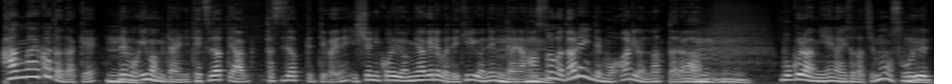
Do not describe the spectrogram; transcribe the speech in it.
考え方だけ、うん。でも今みたいに手伝ってあ手伝ってっていうかね一緒にこれ読み上げればできるよねみたいなうんうん発想が誰にでもあるようになったら、うんうん。僕ら見えない人たちもそういううん。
